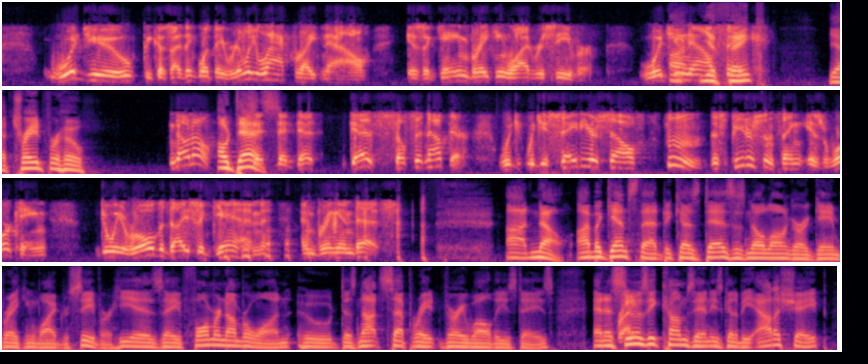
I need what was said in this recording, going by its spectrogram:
Would you? Because I think what they really lack right now is a game-breaking wide receiver. Would you Uh, now you think? Yeah, trade for who? No, no. Oh, Dez. That, that, Dez still sitting out there. Would would you say to yourself, "Hmm, this Peterson thing is working. Do we roll the dice again and bring in Dez?" Uh, no, I'm against that because Dez is no longer a game breaking wide receiver. He is a former number one who does not separate very well these days. And as soon as he comes in, he's going to be out of shape.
